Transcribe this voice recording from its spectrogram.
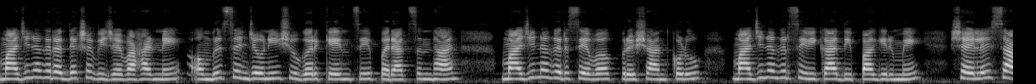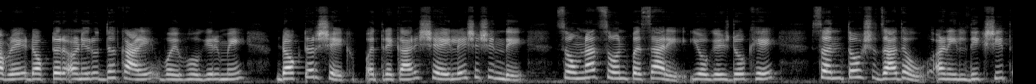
माजी नगराध्यक्ष विजय वहाडणे अमृत संजीवनी शुगर केनचे पराग संधान माजी नगरसेवक प्रशांत कडू माजी नगरसेविका दीपा गिरमे शैलेश साबळे डॉक्टर अनिरुद्ध काळे वैभव गिरमे डॉक्टर शेख पत्रकार शैलेश शिंदे सोमनाथ सोनपसारे योगेश डोखे संतोष जाधव अनिल दीक्षित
